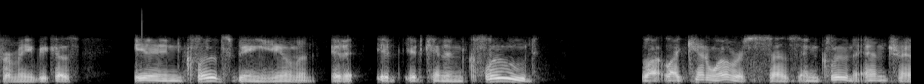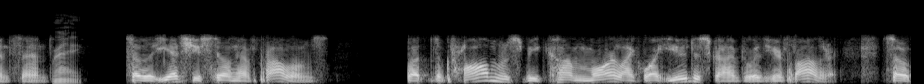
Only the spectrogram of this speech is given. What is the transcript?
for me because it includes being human. It it it can include, like Ken Wilber says, include and transcend. Right. So that yes, you still have problems, but the problems become more like what you described with your father. So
